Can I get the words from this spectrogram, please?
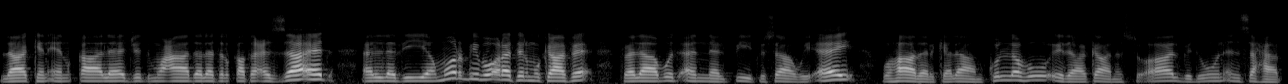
لكن إن قال جد معادلة القطع الزائد الذي يمر ببؤرة المكافئ فلا بد أن البي تساوي A وهذا الكلام كله إذا كان السؤال بدون انسحاب.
